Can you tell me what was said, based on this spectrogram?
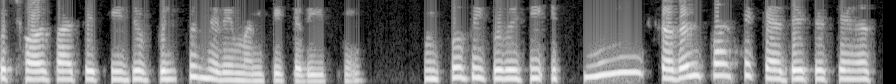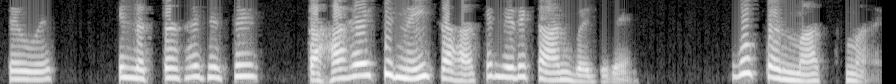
कुछ और बातें थी जो बिल्कुल मेरे मन के करीब थी। उनको भी गुरु जी इतनी सरलता से कह देते थे हँसते हुए कि लगता था जैसे कहा है कि नहीं कहा कि मेरे कान बज रहे हैं। वो परमात्मा है।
